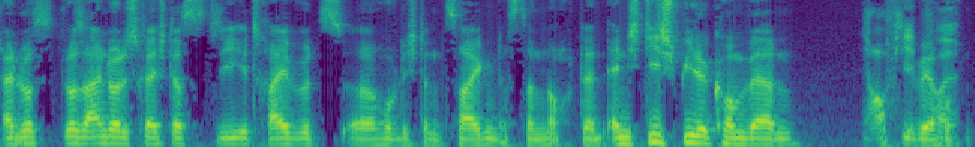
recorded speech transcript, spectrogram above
ja du, hast, du hast eindeutig recht, dass die E3 wird äh, hoffentlich dann zeigen, dass dann noch dann endlich die Spiele kommen werden, Ja, auf jeden Fall. hoffen.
